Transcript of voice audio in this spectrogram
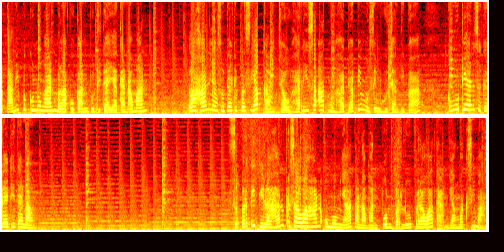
petani pegunungan melakukan budidaya tanaman Lahan yang sudah dipersiapkan jauh hari saat menghadapi musim hujan tiba, kemudian segera ditanam. Seperti di lahan persawahan umumnya, tanaman pun perlu perawatan yang maksimal.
